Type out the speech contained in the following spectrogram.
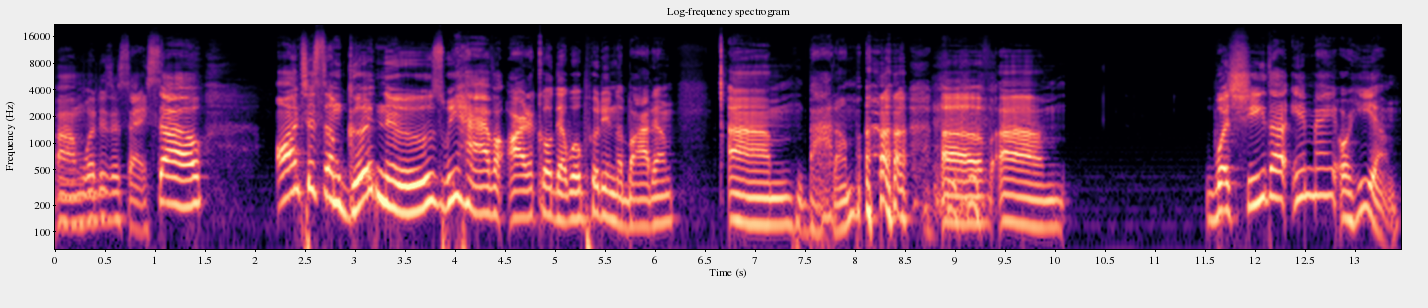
Um, what does it say? So, on to some good news. We have an article that we'll put in the bottom, um, bottom of um, was she the inmate or him?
